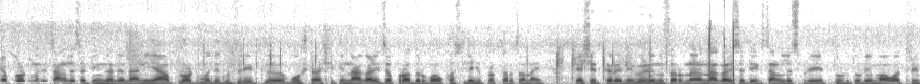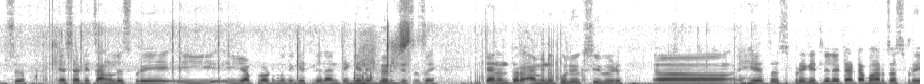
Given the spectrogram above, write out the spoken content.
या प्लॉटमध्ये चांगलं सेटिंग झालेलं. आणि या प्लॉटमध्ये दुसरी एक गोष्ट अशी की नागाळीचा प्रादुर्भाव कसल्याही प्रकारचा नाही. त्या शेतकऱ्याने वेळेनुसार ना- नागाळीसाठी एक चांगलं स्प्रे तुडतुडे मावा थ्रिप्स यासाठी चांगलं स्प्रे या प्लॉटमध्ये घेतलेलं आणि ते घेणं गरजेचंच आहे. त्यानंतर ॲमिनोफोलिक सिविड ह्याचा स्प्रे घेतलेला आहे. टाटा बहारचा स्प्रे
